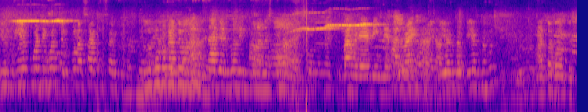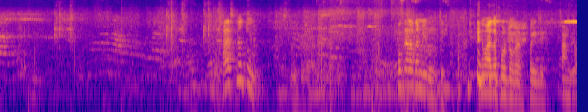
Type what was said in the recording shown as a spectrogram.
एक- एक वाटी भरते, पुन्हा सारखी सारखी नसते. तुझा फोटो काय तेव्हा नाही? एकदा एकदा भरते. आता भरते. हाच ना तू. फोटो आता मी भरते. तू माझा फोटो काढ पहिले. चांगला.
